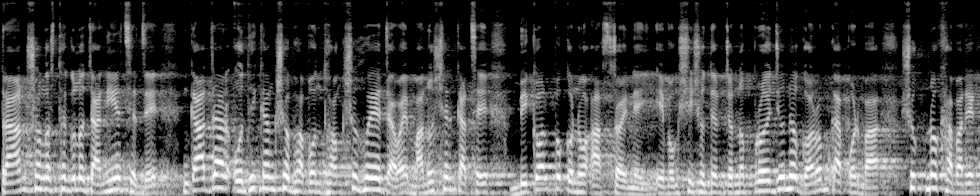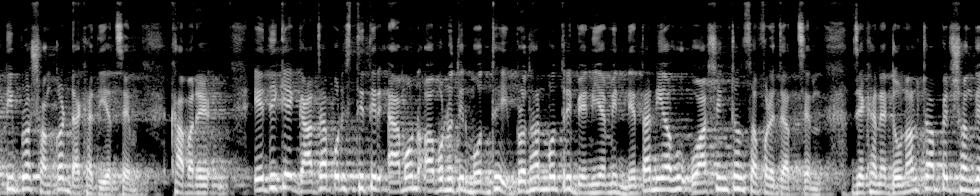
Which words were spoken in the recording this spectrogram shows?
ত্রাণ সংস্থাগুলো জানিয়েছে যে, গাজার অধিকাংশ ভবন ধ্বংস হয়ে যাওয়ায় মানুষের কাছে বিকল্প কোনো আশ্রয় নেই এবং শিশুদের জন্য প্রয়োজনীয় গরম কাপড় বা শুকনো খাবারের তীব্র সংকট দেখা দিয়েছে। খাবারের, এদিকে গাজা পরিস্থিতির এমন অবনতির মধ্যেই প্রধানমন্ত্রী বেনিয়ামিন নেতানিয়াহু ওয়াশিংটন সফরে যাচ্ছেন, যেখানে ডোনাল্ড ট্রাম্পের সঙ্গে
